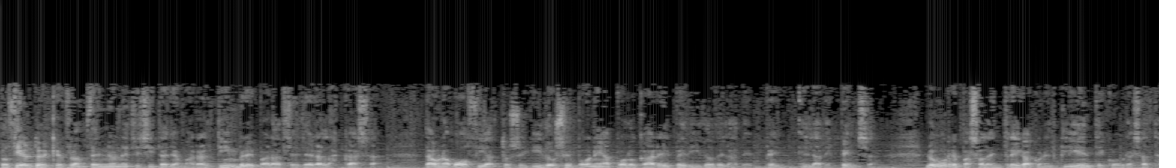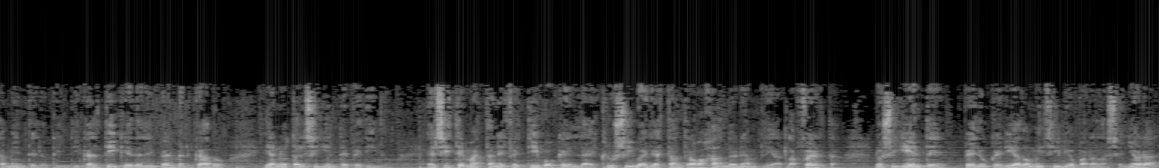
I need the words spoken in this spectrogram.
Lo cierto es que Francés no necesita llamar al timbre para acceder a las casas. Da una voz y acto seguido se pone a colocar el pedido en la despensa. Luego repasa la entrega con el cliente, cobra exactamente lo que indica el ticket del hipermercado y anota el siguiente pedido. El sistema es tan efectivo que en la exclusiva ya están trabajando en ampliar la oferta. Lo siguiente, peluquería a domicilio para la señora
